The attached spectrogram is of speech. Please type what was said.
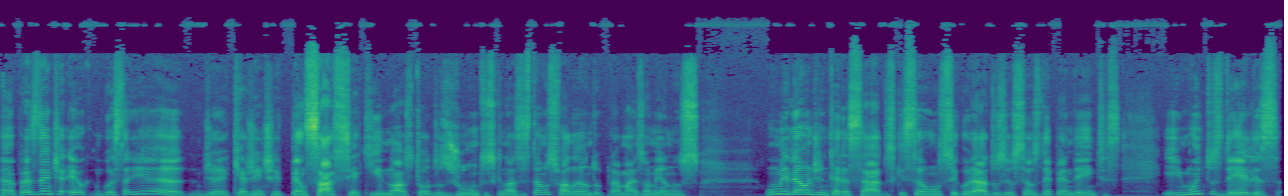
Uh, presidente, eu gostaria de que a gente pensasse aqui, nós todos juntos, que nós estamos falando para mais ou menos um milhão de interessados que são os segurados e os seus dependentes. E muitos deles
